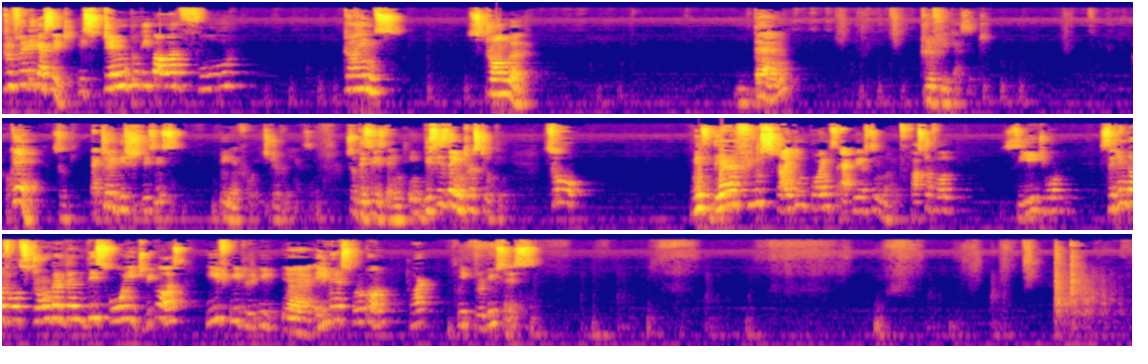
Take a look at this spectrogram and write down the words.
prussic acid is 10 to the power 4 times stronger than triflic acid. Okay, so actually this this is TfOH triflic acid. so this is the in, this is the interesting thing. So means there are few striking points appears in mind. First of all, CH bond. Second of all, stronger than this OH because if it, it uh, eliminates proton, what it produces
